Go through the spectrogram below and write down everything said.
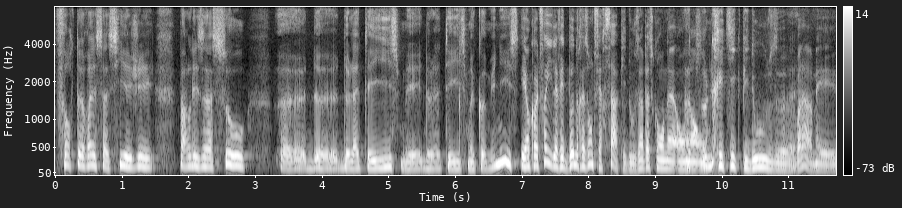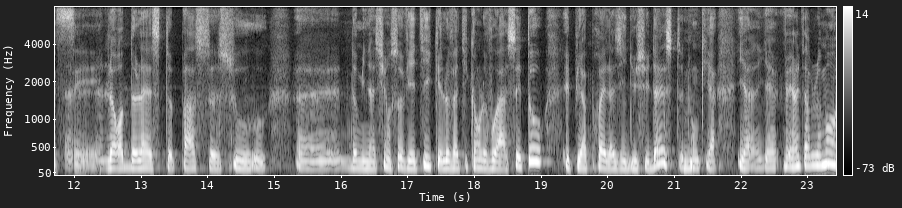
forteresse assiégée par les assauts euh, de, l'athéisme et de l'athéisme communiste. Et encore une fois, il avait de bonnes raisons de faire ça, Pie XII, hein, parce qu'on on, critique Pie XII, voilà, mais c'est... L'Europe de l'Est passe sous euh, domination soviétique et le Vatican le voit assez tôt, et puis après l'Asie du Sud-Est. Mm. Donc il y, a, véritablement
